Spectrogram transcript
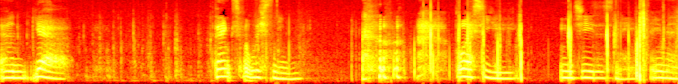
And yeah, thanks for listening. Bless you in Jesus' name. Amen.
